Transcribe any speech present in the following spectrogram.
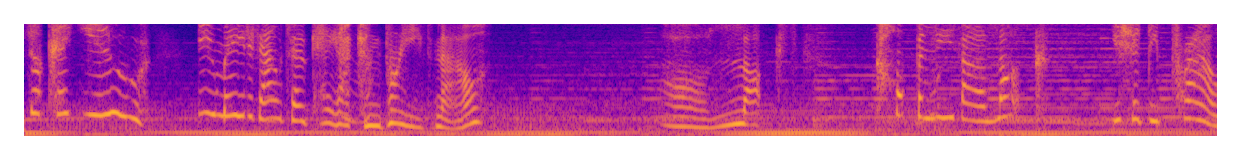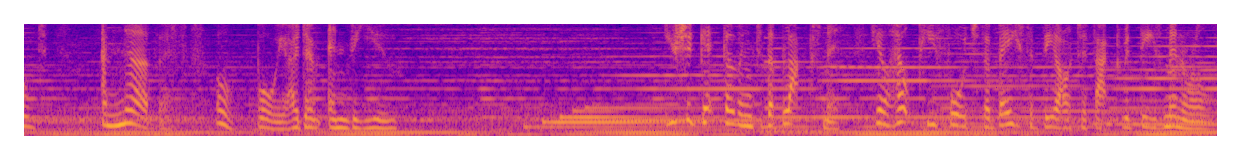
Look at you! You made it out okay. I can breathe now. Oh, Lux. You should be proud and nervous. Oh boy, I don't envy you. You should get going to the blacksmith. He'll help you forge the base of the artifact with these minerals.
